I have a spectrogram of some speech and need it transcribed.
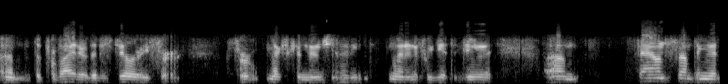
um, the provider, the distillery for for Mexican moonshine, when and if we get to do it, um, found something that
